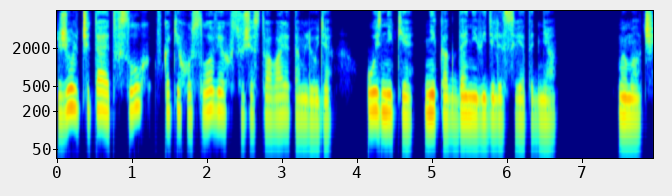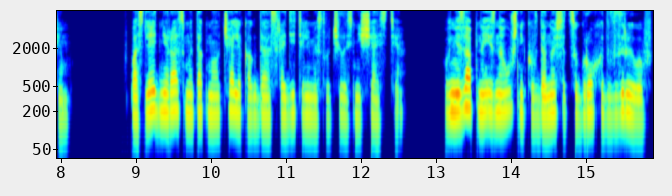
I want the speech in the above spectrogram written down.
Жюль читает вслух, в каких условиях существовали там люди. Узники никогда не видели света дня. Мы молчим. Последний раз мы так молчали, когда с родителями случилось несчастье. Внезапно из наушников доносится грохот взрывов,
